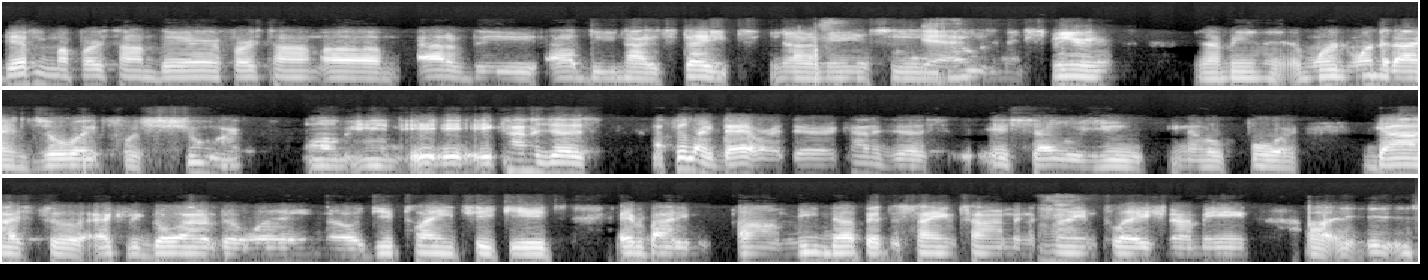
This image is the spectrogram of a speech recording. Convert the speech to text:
Definitely my first time there, first time um, out of the out of the United States. You know what I mean? So yeah. it was an experience. You know what I mean? One one that I enjoyed for sure. Um, and it, it, it kind of just I feel like that right there. It kind of just it shows you, you know, for guys to actually go out of their way, you know, get plane tickets, everybody um, meeting up at the same time in the mm-hmm. same place. You know what I mean? Uh, it, it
